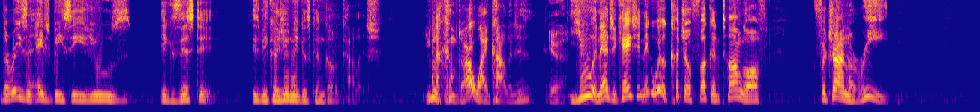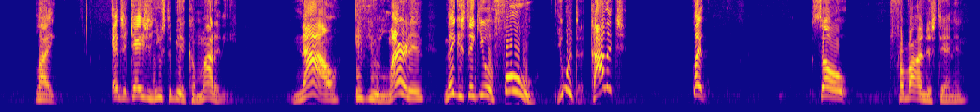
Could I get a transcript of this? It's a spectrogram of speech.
the reason HBCUs existed is because you niggas couldn't go to college. You're not coming to our white colleges. Yeah. You in education, nigga, we'll cut your fucking tongue off for trying to read. Like education used to be a commodity. Now, if you learning, niggas think you a fool. You went to college? Like, so from my understanding,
